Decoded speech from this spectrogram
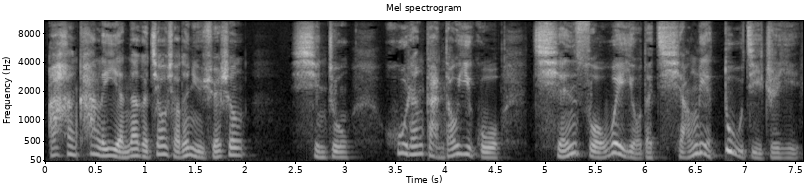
阿汉看了一眼那个娇小的女学生，心中忽然感到一股前所未有的强烈妒忌之意。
